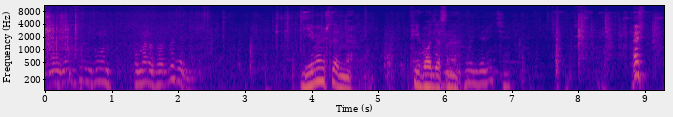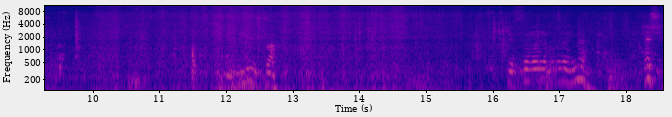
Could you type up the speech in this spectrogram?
Ya yapsın bunun zamana fazla gelmiş. Yiyememişler mi? Pi balyasını. Önleri için. Heş! Büyük bak. Kes zamanla bu kadar yemem. Heş!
